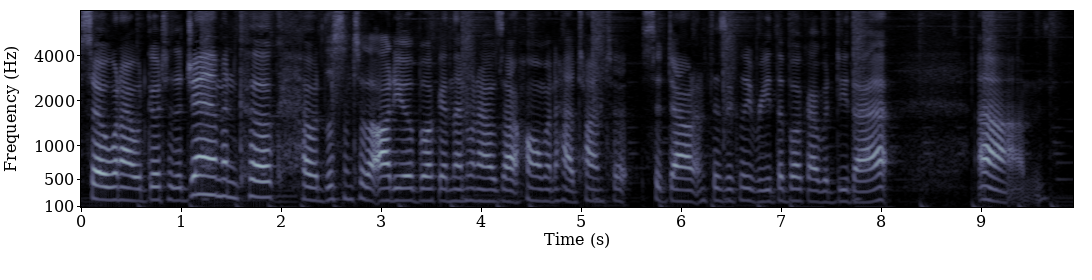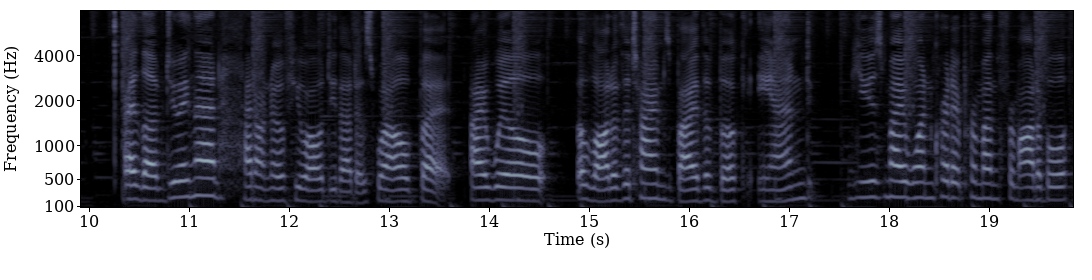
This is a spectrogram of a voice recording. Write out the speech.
so when I would go to the gym and cook, I would listen to the audiobook and then when I was at home and had time to sit down and physically read the book, I would do that. Um, I love doing that. I don't know if you all do that as well, but I will a lot of the times buy the book and use my 1 credit per month from Audible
